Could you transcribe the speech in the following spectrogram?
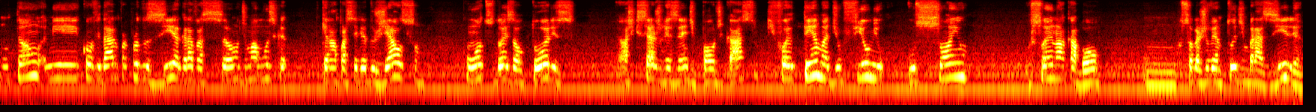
então, me convidaram para produzir a gravação de uma música que era uma parceria do Gelson com outros dois autores, acho que Sérgio Rezende e Paulo de Castro, que foi o tema de um filme, O Sonho, O Sonho Não Acabou, um, sobre a juventude em Brasília.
